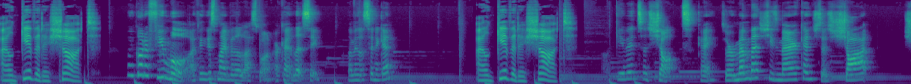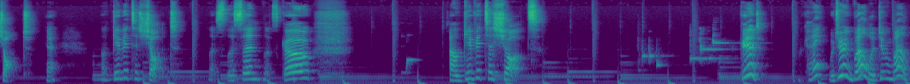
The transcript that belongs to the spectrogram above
I'll give it a shot. we've got a few more. I think this might be the last one. Okay, let's see. Let me listen again. I'll give it a shot. I'll give it a shot. Okay, so remember, she's American. She says shot, shot. I'll give it a shot. Let's listen. Let's go. I'll give it a shot. Good. Okay, we're doing well, we're doing well.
